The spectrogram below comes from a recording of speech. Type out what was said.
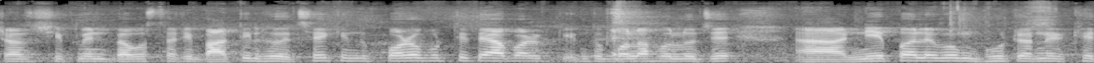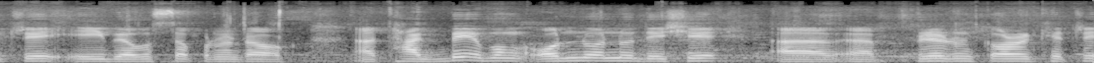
ট্রান্সশিপমেন্ট ব্যবস্থাটি বাতিল হয়েছে। কিন্তু পরবর্তীতে আবার কিন্তু বলা হলো যে নেপাল এবং ভুটানের ক্ষেত্রে এই ব্যবস্থাপনাটা থাকবে এবং অন্য অন্য দেশে প্রেরণ করার ক্ষেত্রে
